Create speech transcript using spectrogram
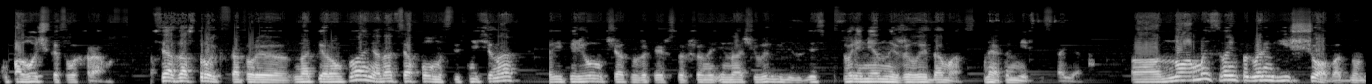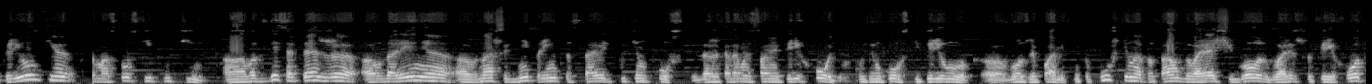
уполочек этого храма. Вся застройка, которая на первом плане, она вся полностью снесена, и переулок сейчас уже, конечно, совершенно иначе выглядит. Здесь современные жилые дома на этом месте стоят. А, ну а мы с вами поговорим еще об одном переулке, Московский Путин. А вот здесь, опять же, ударение в наши дни принято ставить Путинковский. Даже когда мы с вами переходим Путинковский переулок возле памятника Пушкина, то там говорящий голос говорит, что переход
